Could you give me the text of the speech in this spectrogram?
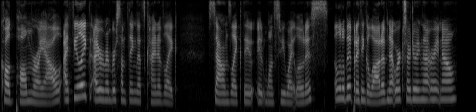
called Palm Royale. I feel like I remember something that's kind of like sounds like they it wants to be White Lotus a little bit, but I think a lot of networks are doing that right now.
